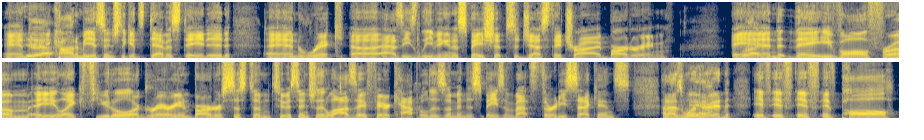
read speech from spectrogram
and their Yeah. economy essentially gets devastated. And Rick, uh, as he's leaving in a spaceship, suggests they try bartering and they evolve from a like feudal agrarian barter system to essentially laissez-faire capitalism in the space of about 30 seconds. And i was wondering if if if if paul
